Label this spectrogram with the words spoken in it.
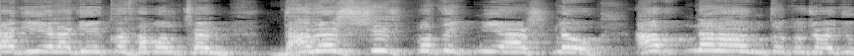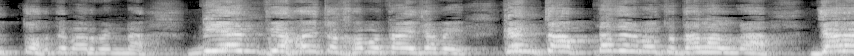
লাগিয়ে লাগিয়ে কথা বলছেন, ধানের শীষ প্রতীক নিয়ে আসলেও আপনারা অন্তত জয়যুক্ত হতে পারবেন না। বিএনপি হয়তো ক্ষমতায় যাবে, কিন্তু আপনাদের মতো দালালরা যারা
